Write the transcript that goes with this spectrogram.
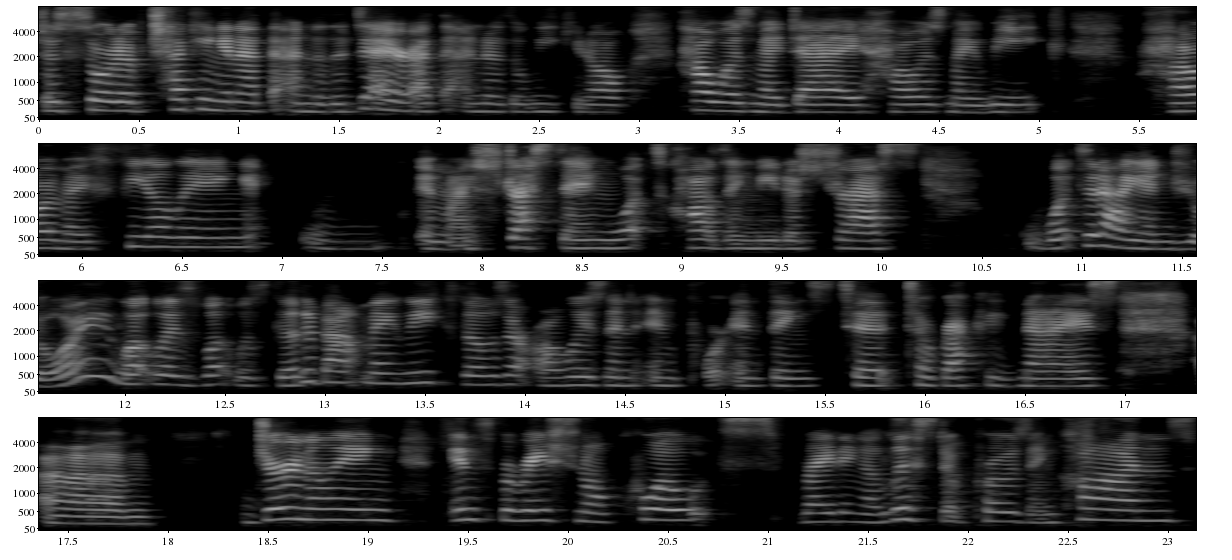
just sort of checking in at the end of the day or at the end of the week you know how was my day? How was my week? How am i feeling? Am i stressing? What's causing me to stress? What did i enjoy? What was what was good about my week? Those are always an important things to to recognize. Um, journaling inspirational quotes writing a list of pros and cons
